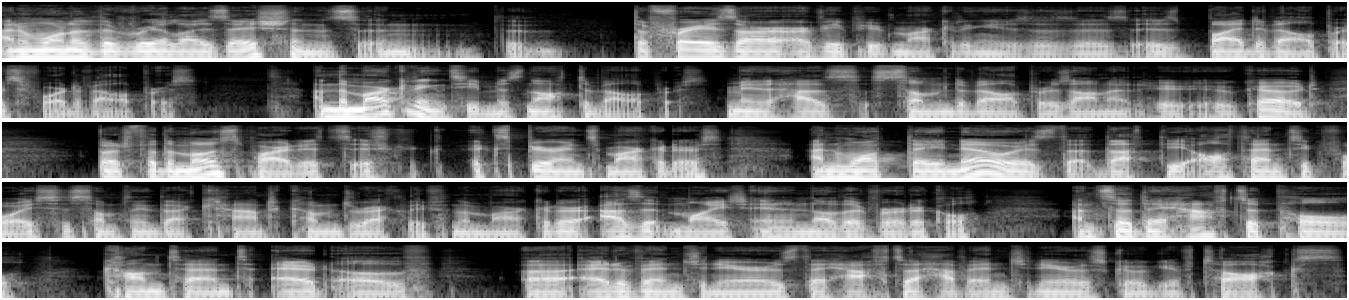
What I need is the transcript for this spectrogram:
And one of the realizations and the, the phrase our, our VP of marketing uses is is by developers for developers. And the marketing team is not developers. I mean, it has some developers on it who, who code, but for the most part, it's, it's experienced marketers. And what they know is that that the authentic voice is something that can't come directly from the marketer as it might in another vertical. And so they have to pull content out of uh, out of engineers. They have to have engineers go give talks.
